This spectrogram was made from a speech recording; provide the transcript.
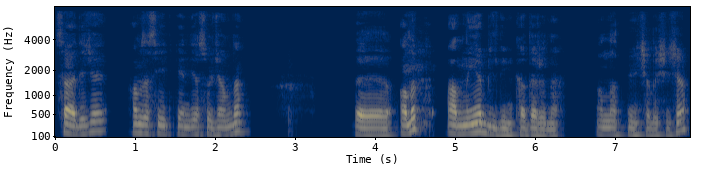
Sadece Hamza Seyit Kendiyas hocamdan e, alıp anlayabildiğim kadarını anlatmaya çalışacağım.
